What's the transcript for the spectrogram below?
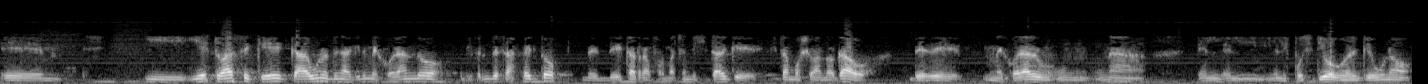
Eh, y, esto hace que cada uno tenga que ir mejorando diferentes aspectos de, esta transformación digital que estamos llevando a cabo, desde mejorar un- un- una, el, dispositivo con el que uno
